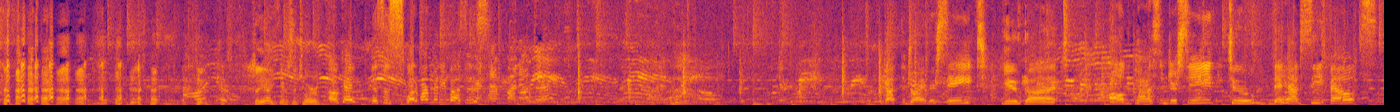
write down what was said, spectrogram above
so yeah, give us a tour. Okay, this is one of our minibuses. Got the driver's seat. You've got all the passenger seat. Two, they have seat belts.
